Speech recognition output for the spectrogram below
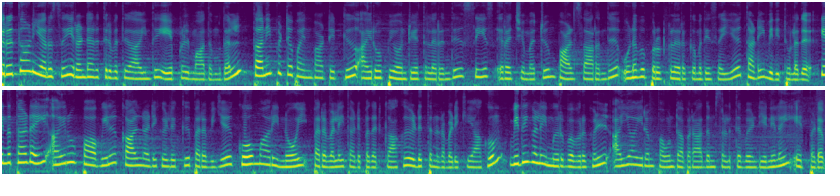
பிரித்தானிய அரசு இரண்டாயிரத்தி இருபத்தி ஐந்து ஏப்ரல் மாதம் முதல் தனிப்பட்ட பயன்பாட்டிற்கு ஐரோப்பிய ஒன்றியத்திலிருந்து சீஸ் இறைச்சி மற்றும் பால் சார்ந்த உணவுப் பொருட்கள் இறக்குமதி செய்ய தடை விதித்துள்ளது. இந்த தடை ஐரோப்பாவில் கால்நடைகளுக்கு பரவிய கோமாரி நோய் பரவலை தடுப்பதற்காக எடுத்த நடவடிக்கையாகும். விதிகளை மீறுபவர்கள் ஐயாயிரம் பவுண்ட் அபராதம் செலுத்த வேண்டிய நிலை ஏற்படும்.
